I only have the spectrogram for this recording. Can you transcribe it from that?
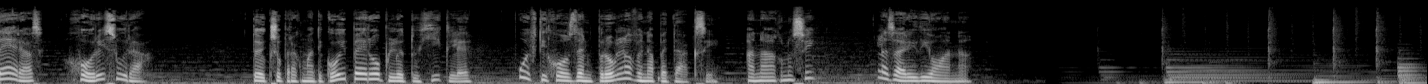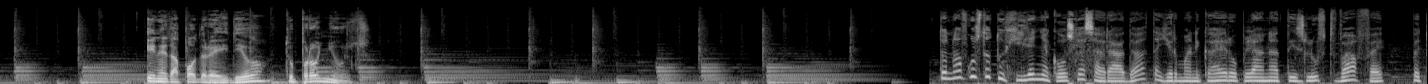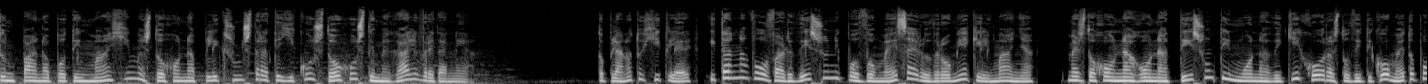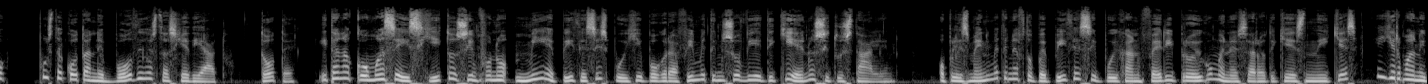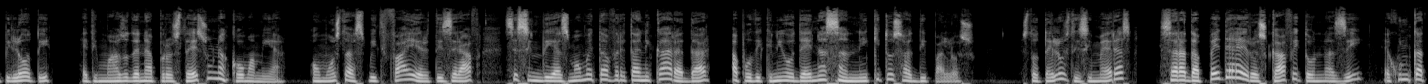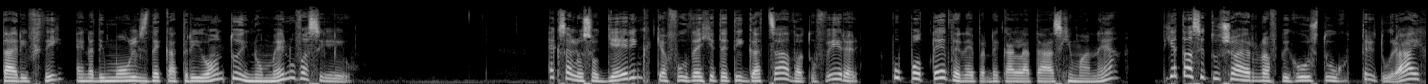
τέρας χωρίς ουρά. Το εξωπραγματικό υπερόπλο του Χίτλερ που ευτυχώς δεν πρόλαβε να πετάξει. Ανάγνωση Λαζαρίδη Ιωάννα. Είναι τα pod radio του Pro News. Τον Αύγουστο του 1940 τα γερμανικά αεροπλάνα της Luftwaffe πετούν πάνω από τη μάχη με στόχο να πλήξουν στρατηγικούς στόχους στη Μεγάλη Βρετανία. Το πλάνο του Χίτλερ ήταν να βομβαρδίσουν υποδομές, αεροδρόμια και λιμάνια με στόχο να γονατίσουν την μοναδική χώρα στο δυτικό μέτωπο που στεκόταν εμπόδιο στα σχέδιά του. Τότε ήταν ακόμα σε ισχύ το σύμφωνο μη επίθεσης που είχε υπογραφεί με την Σοβιετική Ένωση του Στάλιν. Οπλισμένοι με την αυτοπεποίθηση που είχαν φέρει οι προηγούμενες σαρωτικές νίκες, οι Γερμανοί πιλότοι ετοιμάζονται να προσθέσουν ακόμα μία. Όμως τα Spitfire της RAF σε συνδυασμό με τα βρετανικά ραντάρ αποδεικνύονται ένας ανίκητος αντίπαλος. Στο τέλος της ημέρας, 45 αεροσκάφη των Ναζί έχουν καταρριφθεί έναντι μόλις 13 του Ηνωμένου Βασιλείου. Έξαλλος ο Γκέρινγκ και αφού δέχεται την κατσάδα του Φίρερ που ποτέ δεν έπαιρνε καλά τα άσχημα νέα, διατάσσει τους αεροναυπηγούς του Τρίτου Ράιχ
